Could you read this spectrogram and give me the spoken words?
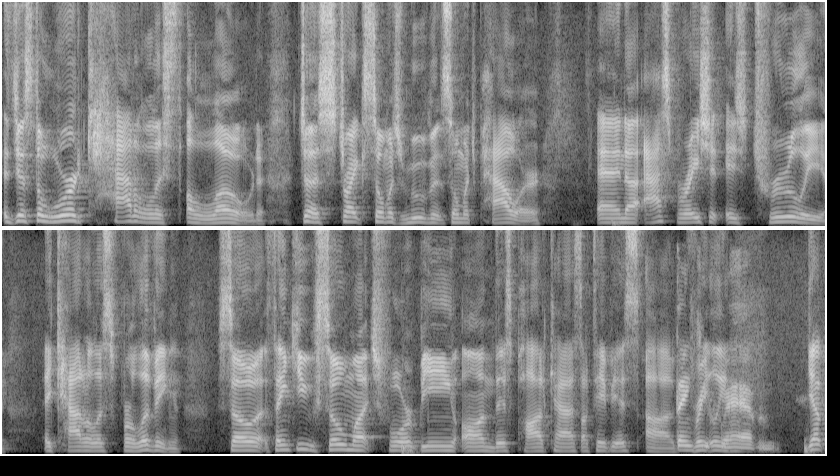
It's just the word catalyst alone just strikes so much movement, so much power. And uh, aspiration is truly a catalyst for living. So thank you so much for being on this podcast, Octavius. Uh, thank greatly, you for having me. Yep,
